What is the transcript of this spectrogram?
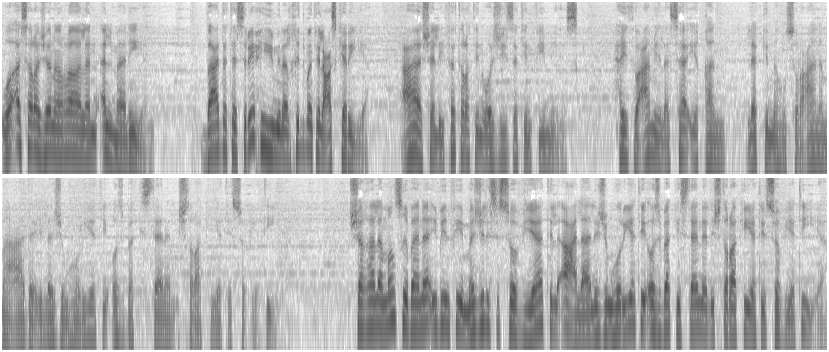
وأسر جنرالا ألمانيا. بعد تسريحه من الخدمة العسكرية عاش لفترة وجيزة في مينسك حيث عمل سائقا لكنه سرعان ما عاد إلى جمهورية أوزبكستان الاشتراكية السوفيتية. شغل منصب نائب في مجلس السوفيات الأعلى لجمهورية أوزبكستان الاشتراكية السوفيتية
